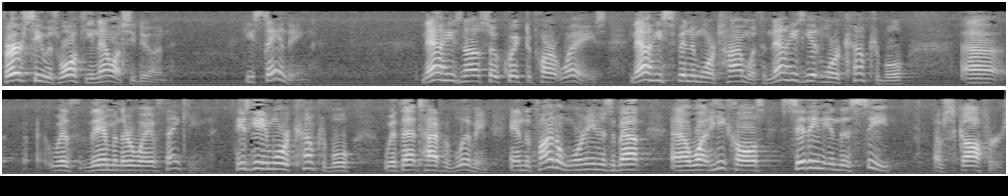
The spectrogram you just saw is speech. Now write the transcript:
First he was walking. Now what's he doing? He's standing. Now he's not so quick to part ways. Now he's spending more time with them. Now he's getting more comfortable uh, with them and their way of thinking. He's getting more comfortable with that type of living. And the final warning is about uh, what he calls sitting in the seat of scoffers.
